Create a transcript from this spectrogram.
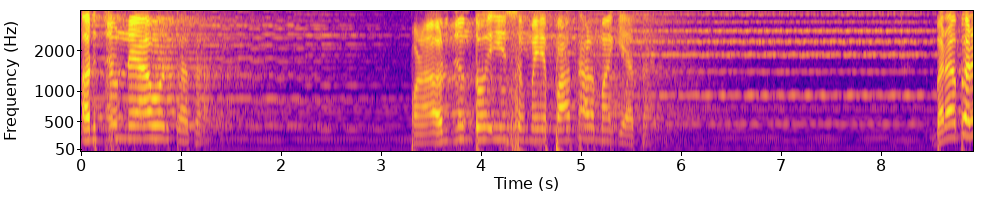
અર્જુનને આવડતા હતા. પણ અર્જુન તો એ સમયે પાતાળમાં ગયા હતા. બરાબર,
